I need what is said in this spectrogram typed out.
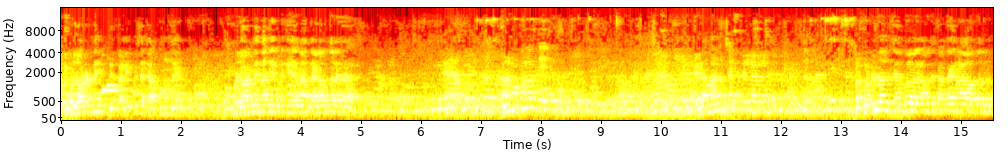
ఇప్పుడు చూడండి మీరు కళ్ళు ఇప్పిస్తే చెప్పముందే ఇప్పుడు చూడండి ఇందాక ఇప్పటికి ఏమైనా తేడా ఉందా లేదా ఆ? ఏంటమ్మా మరి పుట్టినరోజు చనిపోవాలి కాకపోతే పెద్ద అయినా అవుతారు.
